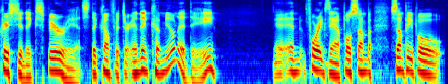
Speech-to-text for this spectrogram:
Christian experience, the comforter. And then community. And for example, some, some people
